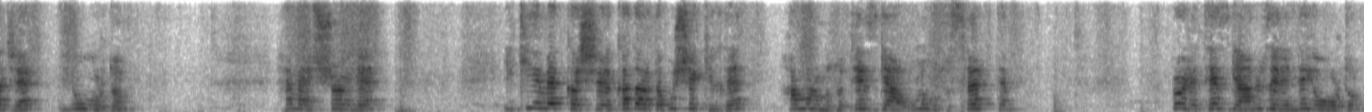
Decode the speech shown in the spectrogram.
Güzelce yoğurdum. Hemen şöyle 2 yemek kaşığı kadar da bu şekilde hamurumuzu tezgaha unumuzu serptim. Böyle tezgahın üzerinde yoğurdum.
